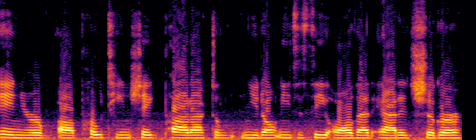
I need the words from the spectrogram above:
in your uh, protein shake product. You don't need to see all that added sugar.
